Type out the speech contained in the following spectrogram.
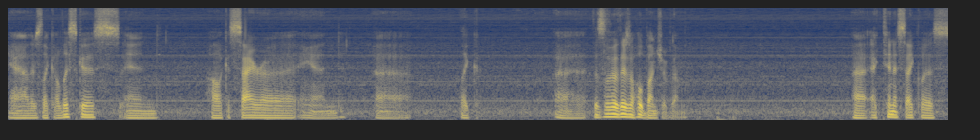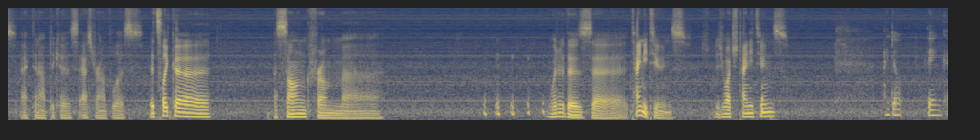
Yeah, there's like Oliscus and Aulacoseira and uh, like uh, there's there's a whole bunch of them. Uh, Actinocyclus, Actinoptychus, Asteropolis. It's like a a song from uh, what are those uh, Tiny Toons? Did you watch Tiny Toons? I don't think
